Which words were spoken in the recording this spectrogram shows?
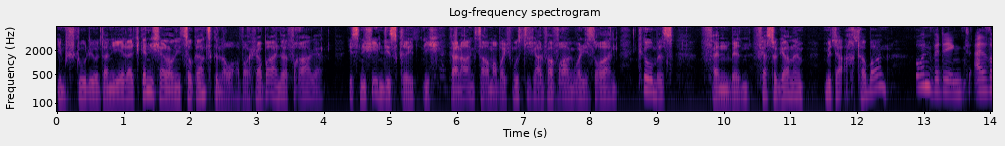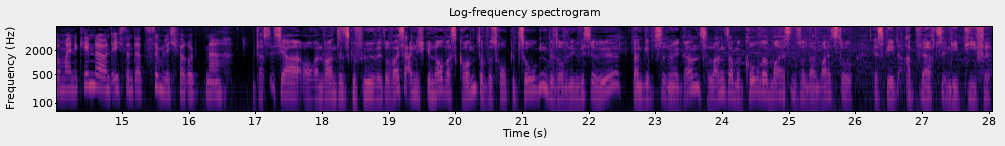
im Studio. Daniela, ich kenne dich ja noch nicht so ganz genau, aber ich habe eine Frage. Ist nicht indiskret, nicht, keine Angst haben, aber ich muss dich einfach fragen, weil ich so ein Kirmes-Fan bin. Fährst du gerne mit der Achterbahn? Unbedingt. Also meine Kinder und ich sind da ziemlich verrückt nach. Das ist ja auch ein Wahnsinnsgefühl. wenn Du weißt ja eigentlich genau, was kommt. Du wirst hochgezogen bis auf eine gewisse Höhe. Dann gibt es eine ganz langsame Kurve meistens und dann weißt du, es geht abwärts in die Tiefe.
